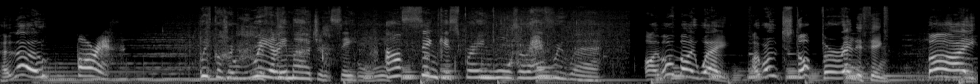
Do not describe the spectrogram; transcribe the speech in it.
hello? Boris! We've got a real emergency. Oh. Our sink is spraying water everywhere. I'm on my way. I won't stop for anything. Bye!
